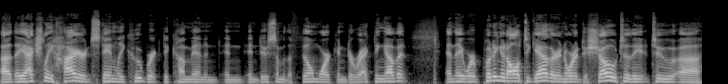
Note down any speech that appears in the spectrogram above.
Uh, they actually hired Stanley Kubrick to come in and, and, and do some of the film work and directing of it. And they were putting it all together in order to show to the to uh,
